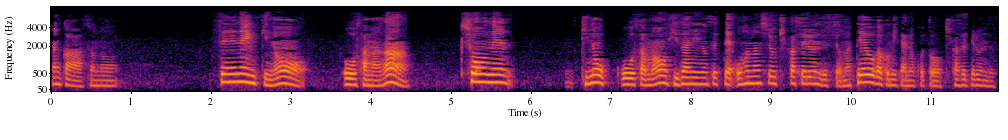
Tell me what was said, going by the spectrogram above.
なんか、その、青年期の王様が、少年期の王様を膝に乗せてお話を聞かせるんですよ。まあ、帝王学みたいなことを聞かせてるんです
